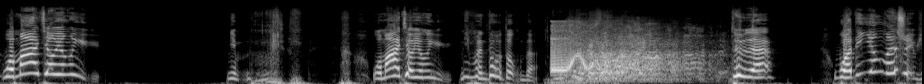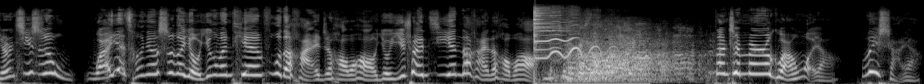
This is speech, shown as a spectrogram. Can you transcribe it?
我妈教英语，你，我妈教英语，你们都懂的，对不对？我的英文水平，其实我也曾经是个有英文天赋的孩子，好不好？有遗传基因的孩子，好不好？但真没人管我呀？为啥呀？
